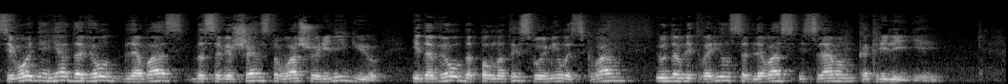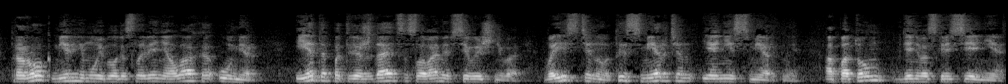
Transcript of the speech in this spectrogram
Сегодня я довел для вас до совершенства вашу религию и довел до полноты свою милость к вам и удовлетворился для вас исламом как религией. Пророк, мир ему и благословение Аллаха, умер, и это подтверждается словами Всевышнего. «Воистину, ты смертен, и они смертны, а потом, в день воскресения,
